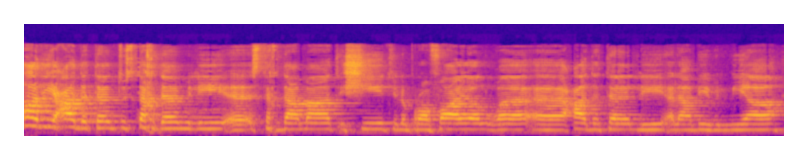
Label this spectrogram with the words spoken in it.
هذه عادة تستخدم لاستخدامات ال sheet ال profile وعادة لأنابيب المياه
